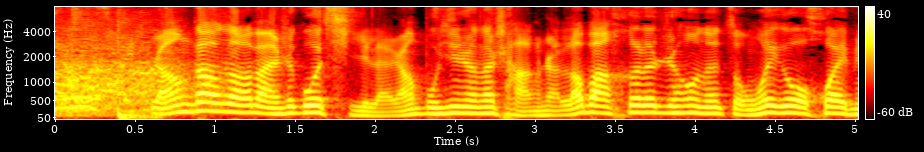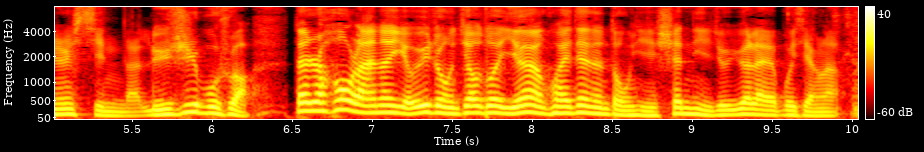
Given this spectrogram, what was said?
然后告诉老板是过期了，然后不信让他尝尝，老板喝了之后呢，总会给我换一瓶新的，屡试不爽。但是后来呢，有一种叫做营养快线的东西，身体就越来越不行了。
